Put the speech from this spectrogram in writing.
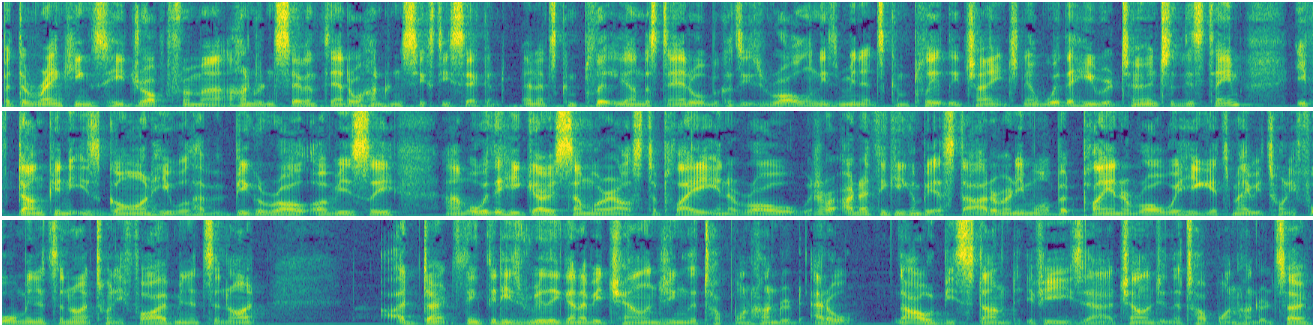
But the rankings, he dropped from uh, 107th down to 162nd, and it's completely understandable because his role and his minutes completely changed. Now, whether he returns to this team, if Duncan is gone, he will have a bigger role, obviously, um, or whether he goes somewhere else to play in a role. I don't think he can be a starter anymore, but play in a role where he gets maybe 24 minutes a night, 25 minutes a night. I don't think that he's really going to be challenging the top 100 at all. I would be stunned if he's uh, challenging the top 100. So,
